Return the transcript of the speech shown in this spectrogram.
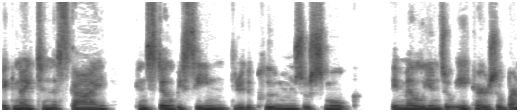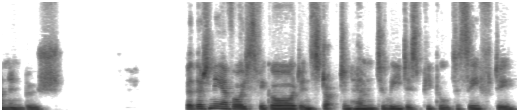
ignite in the sky can still be seen through the plumes o' smoke the millions o' acres o' burning bush. But there's nae a voice for God instructing him to lead his people to safety.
